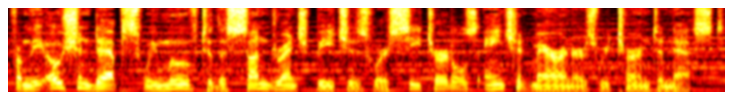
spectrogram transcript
From the ocean depths, we move to the sun-drenched beaches where sea turtles, ancient mariners, return to nest.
